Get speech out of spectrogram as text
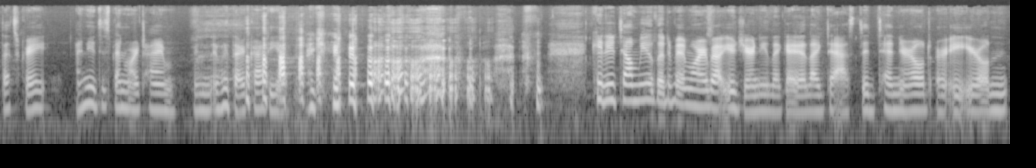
That's great. I need to spend more time with Arcadia. Can you tell me a little bit more about your journey? Like I like to ask, did ten year old or eight year old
